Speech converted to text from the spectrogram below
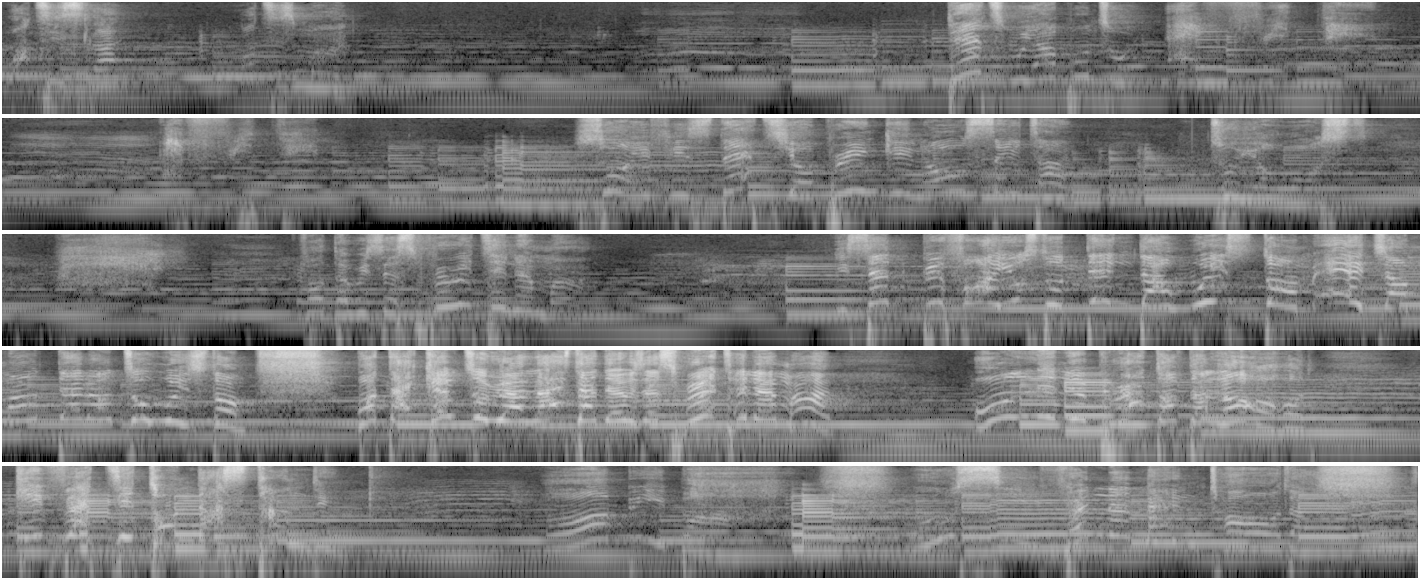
What is life? What is man? Death will happen to everything. Everything. So if it's death you're bringing, oh Satan, to your worst. For there is a spirit in a man. He said, Before I used to think that wisdom, age amounted unto wisdom. But I came to realize that there is a spirit in a man. Only the breath of the Lord giveth it understanding. Oh, Biba.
